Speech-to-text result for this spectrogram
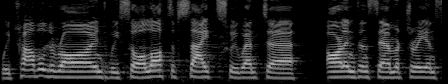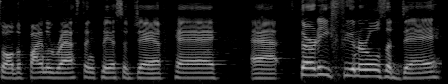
We traveled around, we saw lots of sites. We went to Arlington Cemetery and saw the final resting place of JFK. Uh, 30 funerals a day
